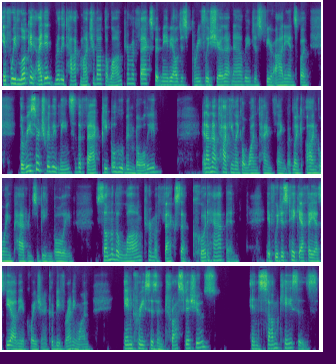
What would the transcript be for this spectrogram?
if we look at i didn't really talk much about the long-term effects but maybe i'll just briefly share that natalie just for your audience but the research really leans to the fact people who've been bullied and I'm not talking like a one time thing, but like ongoing patterns of being bullied. Some of the long term effects that could happen if we just take FASD out of the equation, it could be for anyone, increases in trust issues. In some cases,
